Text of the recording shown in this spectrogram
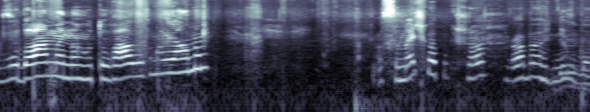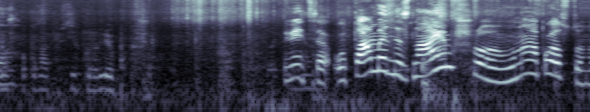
вода ми наготували з Мар'яном. А самичка поки що робить гніздо. Можу показати всіх королів поки що. Дивіться, ота ми не знаємо, що вона просто.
